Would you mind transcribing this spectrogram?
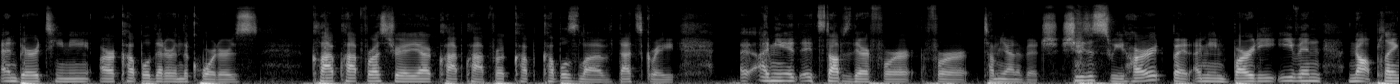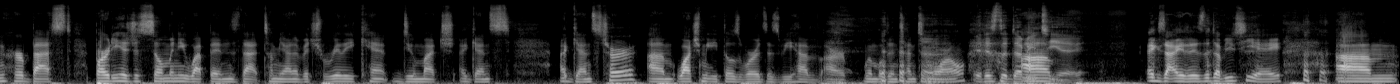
and Berrettini are a couple that are in the quarters. Clap, clap for Australia. Clap, clap for cou- couples love. That's great. I- I mean, it, it stops there for for Tomljanovic. She's a sweetheart, but I mean, Barty, even not playing her best, Barty has just so many weapons that Tomljanovic really can't do much against against her. Um, watch me eat those words as we have our Wimbledon 10 tomorrow. It is the Um, WTA. exactly, it is the WTA. um,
